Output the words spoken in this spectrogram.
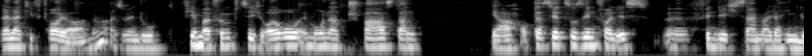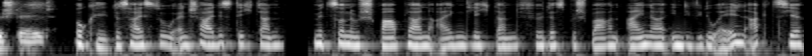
relativ teuer. Ne? Also wenn du 4 mal 50 Euro im Monat sparst, dann ja, ob das jetzt so sinnvoll ist, äh, finde ich, sei mal dahingestellt. Okay, das heißt, du entscheidest dich dann mit so einem Sparplan eigentlich dann für das Besparen einer individuellen Aktie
